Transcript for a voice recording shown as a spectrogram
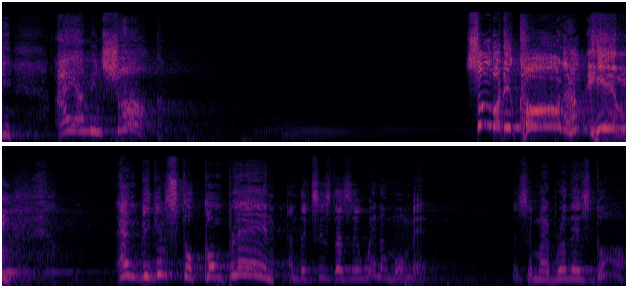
me? I am in shock. Somebody called him and begins to complain. And the sister said, Wait a moment. They said, My brother is gone.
